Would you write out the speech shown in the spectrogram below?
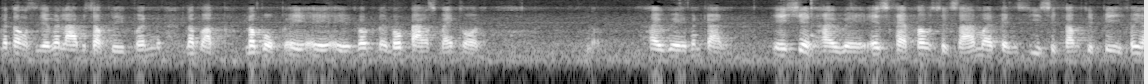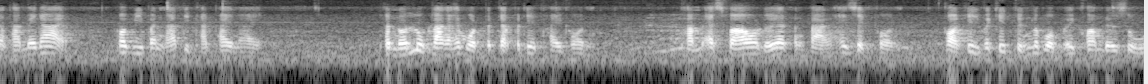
ไม่ต้องเสียเวลาไปสับหลีกเหมือนระบบระบบเอเอเอรถรถรางสมัยก่อนไฮเวย์เหมือนกันเอเชียนไฮเวย์เอสแคปเขาศึกษามาเป็น 20-30 ปีเขายังทำไม่ได้ เพราะมีปัญหาติดขัดภายใน ถนนลูกรังให้หมดจากประเทศไทยก่อนทำแอสฟัลต์หรืออะไรต่างๆ ให้เสร็จก่อน ก่อนที่จะไปคิดถึงระบบไอ้ความเร็วสูง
